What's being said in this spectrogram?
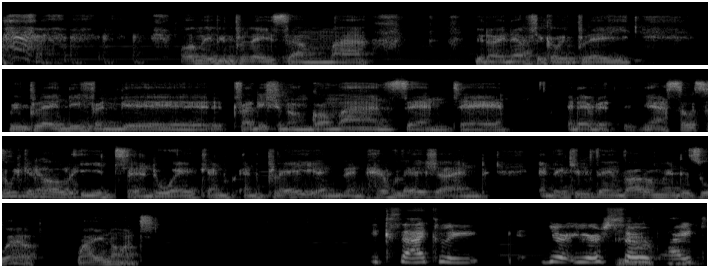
or maybe play some. Uh, you know, in Africa we play we play different uh, traditional ngomas and uh, and everything. Yeah, so so we can all eat and work and, and play and, and have leisure and and keep the environment as well. Why not? Exactly. You're you're so yeah. right,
